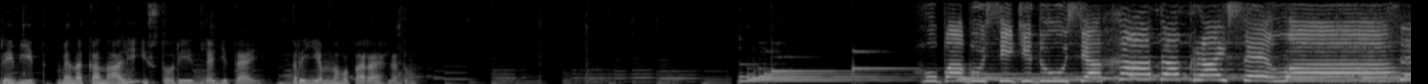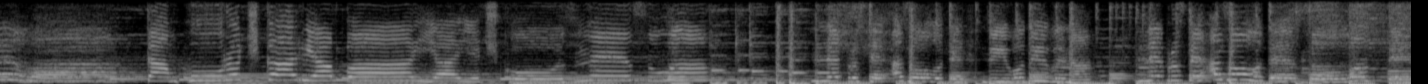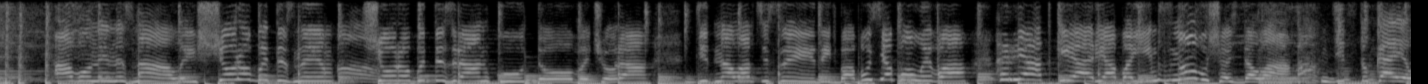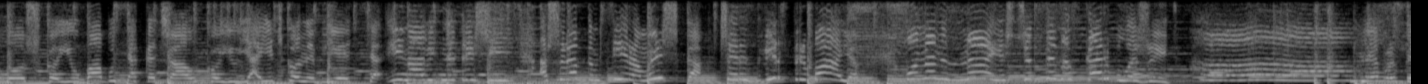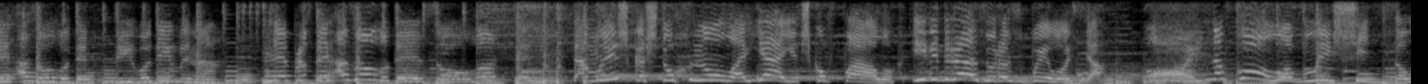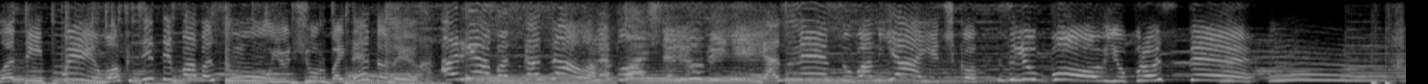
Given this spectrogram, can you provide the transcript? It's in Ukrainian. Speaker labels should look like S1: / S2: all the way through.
S1: Привіт! Ви на каналі Історії для дітей. Приємного перегляду!
S2: У бабусі дідуся хата Дід на лавці сидить, бабуся полива. Грядки, а ряба їм знову щось дала. Дід стукає ложкою, бабуся качалкою, яєчко не б'ється і навіть не тріщить. Аж раптом яєчко впало і відразу розбилося. Ой, навколо блищить золотий пилок. Діти баба сумують, журба йде до них. А ряба сказала: Не плачте, любі ні. Я знесу вам яєчко з любов'ю просте.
